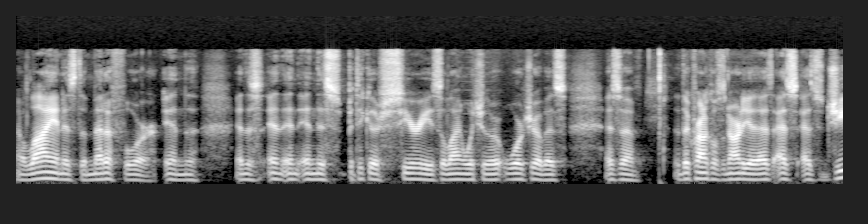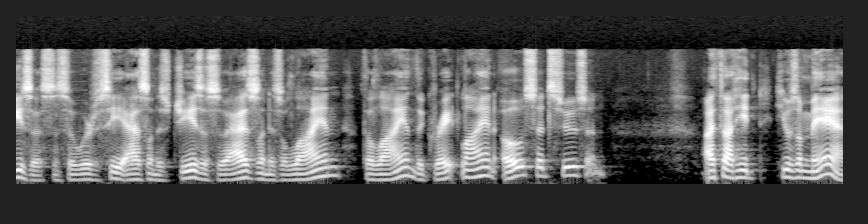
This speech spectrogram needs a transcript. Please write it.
Now, lion is the metaphor in the in this in, in, in this particular series, the lion, witch the wardrobe as as a, the Chronicles of Narnia as, as as Jesus, and so we're to see Aslan as Jesus. So Aslan is a lion, the lion, the great lion. Oh, said Susan. I thought he he was a man.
